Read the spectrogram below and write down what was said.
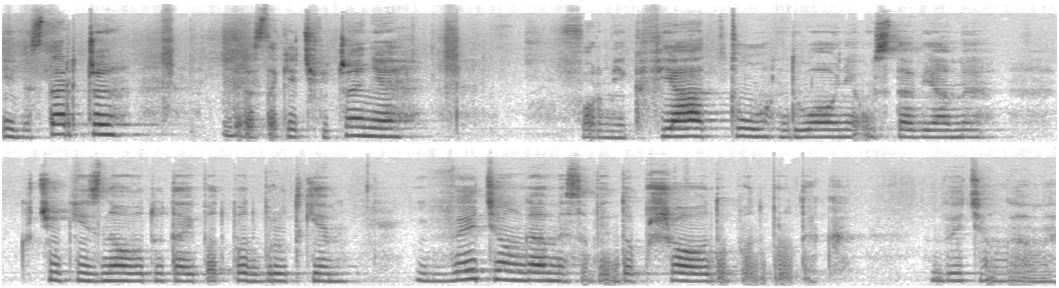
I wystarczy. Teraz takie ćwiczenie w formie kwiatu. Dłonie ustawiamy. Kciuki znowu tutaj pod podbródkiem. I wyciągamy sobie do przodu podbródek. Wyciągamy.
